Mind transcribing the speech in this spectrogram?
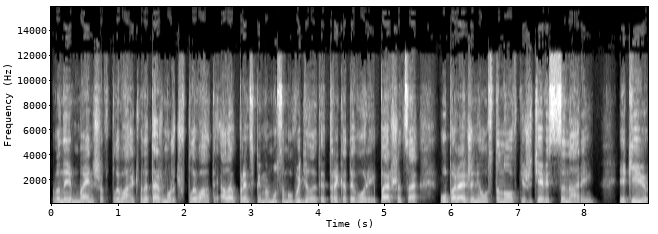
вони менше впливають, вони теж можуть впливати, але в принципі ми мусимо виділити три категорії: перше це упередження установки, життєві сценарії, які е,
